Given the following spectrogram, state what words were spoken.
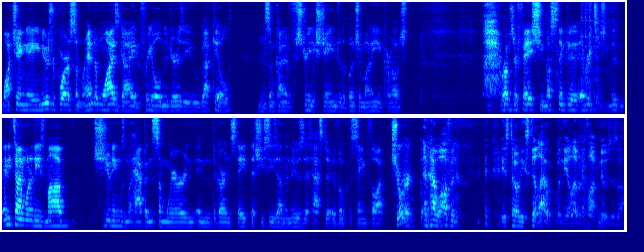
watching a news report of some random wise guy in Freehold, New Jersey, who got killed in hmm. some kind of street exchange with a bunch of money, and Carmela just rubs her face. She must think of every t- anytime one of these mob shootings happens somewhere in, in the Garden State that she sees on the news, it has to evoke the same thought. Sure. And how often is Tony still out when the 11 o'clock news is on?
